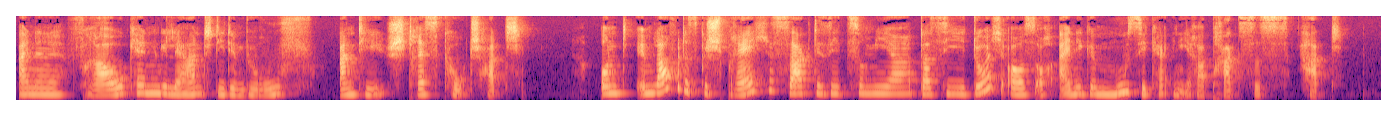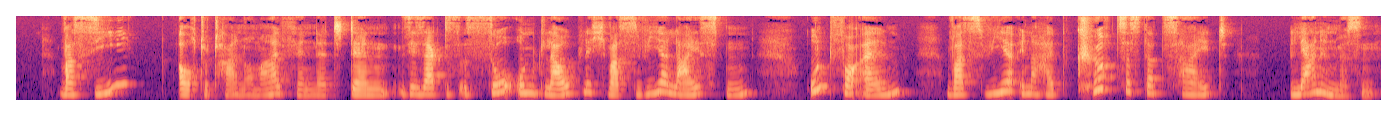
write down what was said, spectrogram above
eine Frau kennengelernt, die den Beruf Anti-Stress-Coach hat. Und im Laufe des Gespräches sagte sie zu mir, dass sie durchaus auch einige Musiker in ihrer Praxis hat. Was sie auch total normal findet, denn sie sagt, es ist so unglaublich, was wir leisten und vor allem, was wir innerhalb kürzester Zeit lernen müssen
